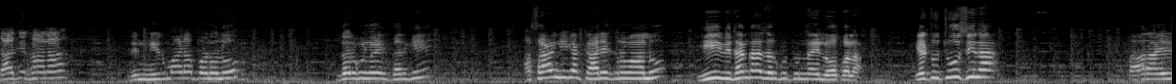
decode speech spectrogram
షాజీఖానా నిర్మాణ పనులు జరుగున్నాయి జరిగి అసాంఘిక కార్యక్రమాలు ఈ విధంగా జరుగుతున్నాయి లోపల. ఎటు చూసినా సారాయి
